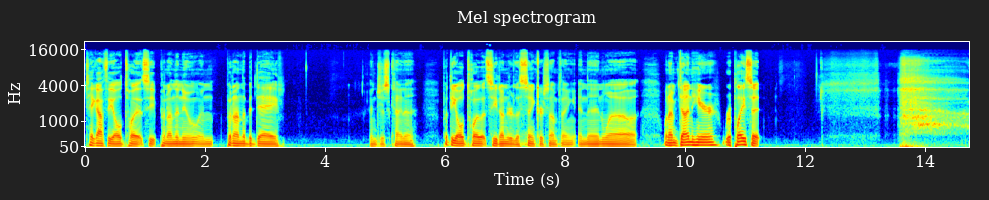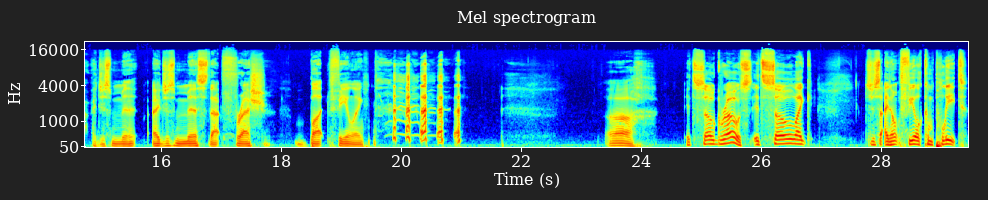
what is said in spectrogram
take off the old toilet seat, put on the new one, put on the bidet, and just kind of put the old toilet seat under the sink or something. And then uh, when I'm done here, replace it. I just miss, I just miss that fresh butt feeling. Ugh. It's so gross. It's so like just I don't feel complete.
